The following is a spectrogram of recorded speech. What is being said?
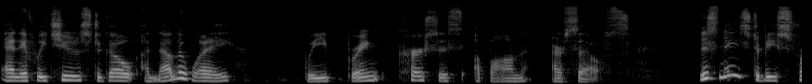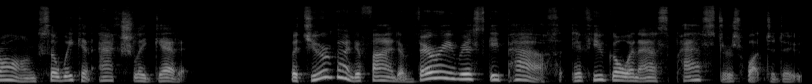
And if we choose to go another way, we bring curses upon ourselves. This needs to be strong so we can actually get it. But you're going to find a very risky path if you go and ask pastors what to do.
